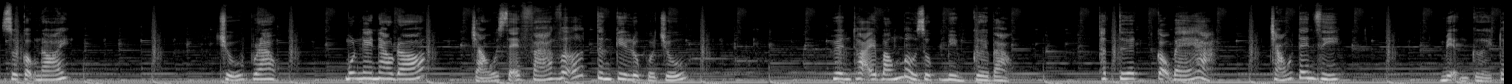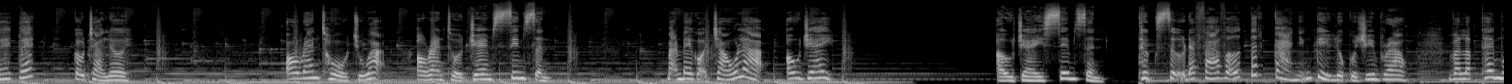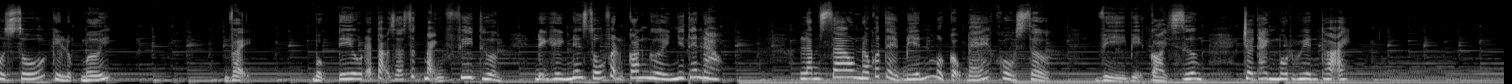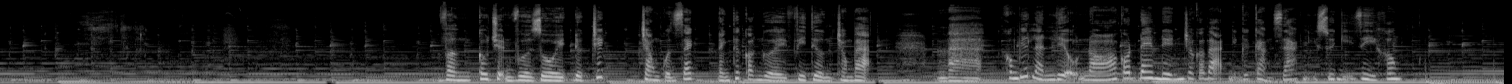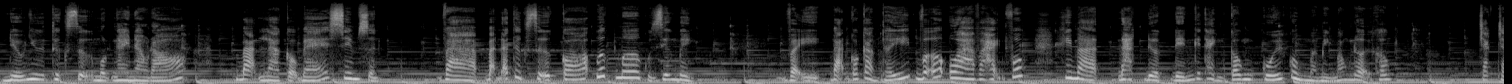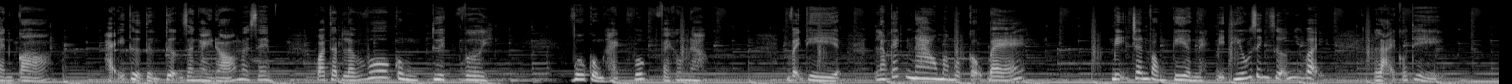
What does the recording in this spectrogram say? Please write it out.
Rồi cậu nói, Chú Brown, một ngày nào đó, cháu sẽ phá vỡ từng kỷ lục của chú. Huyền thoại bóng bầu dục mỉm cười bảo, Thật tuyệt, cậu bé à? Cháu tên gì? Miệng cười toe toét, cậu trả lời, Oriental chú ạ, Oriental James Simpson. Bạn bè gọi cháu là OJ. OJ Simpson thực sự đã phá vỡ tất cả những kỷ lục của Jim Brown và lập thêm một số kỷ lục mới. Vậy, mục tiêu đã tạo ra sức mạnh phi thường định hình nên số phận con người như thế nào? Làm sao nó có thể biến một cậu bé khổ sở vì bị còi xương trở thành một huyền thoại? Vâng, câu chuyện vừa rồi được trích trong cuốn sách Đánh thức con người phi thường trong bạn. Và không biết là liệu nó có đem đến cho các bạn những cái cảm giác, những suy nghĩ gì không? Nếu như thực sự một ngày nào đó bạn là cậu bé Simpson và bạn đã thực sự có ước mơ của riêng mình vậy bạn có cảm thấy vỡ òa và hạnh phúc khi mà đạt được đến cái thành công cuối cùng mà mình mong đợi không chắc chắn có hãy thử tưởng tượng ra ngày đó mà xem quả thật là vô cùng tuyệt vời vô cùng hạnh phúc, phải không nào? Vậy thì làm cách nào mà một cậu bé bị chân vòng kiềng này, bị thiếu dinh dưỡng như vậy, lại có thể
